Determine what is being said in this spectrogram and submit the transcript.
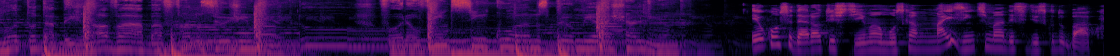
Motor da nova abafando seu gemido. Foram 25 anos pra eu me achar lindo. Eu considero Autoestima a música mais íntima desse disco do Baco.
